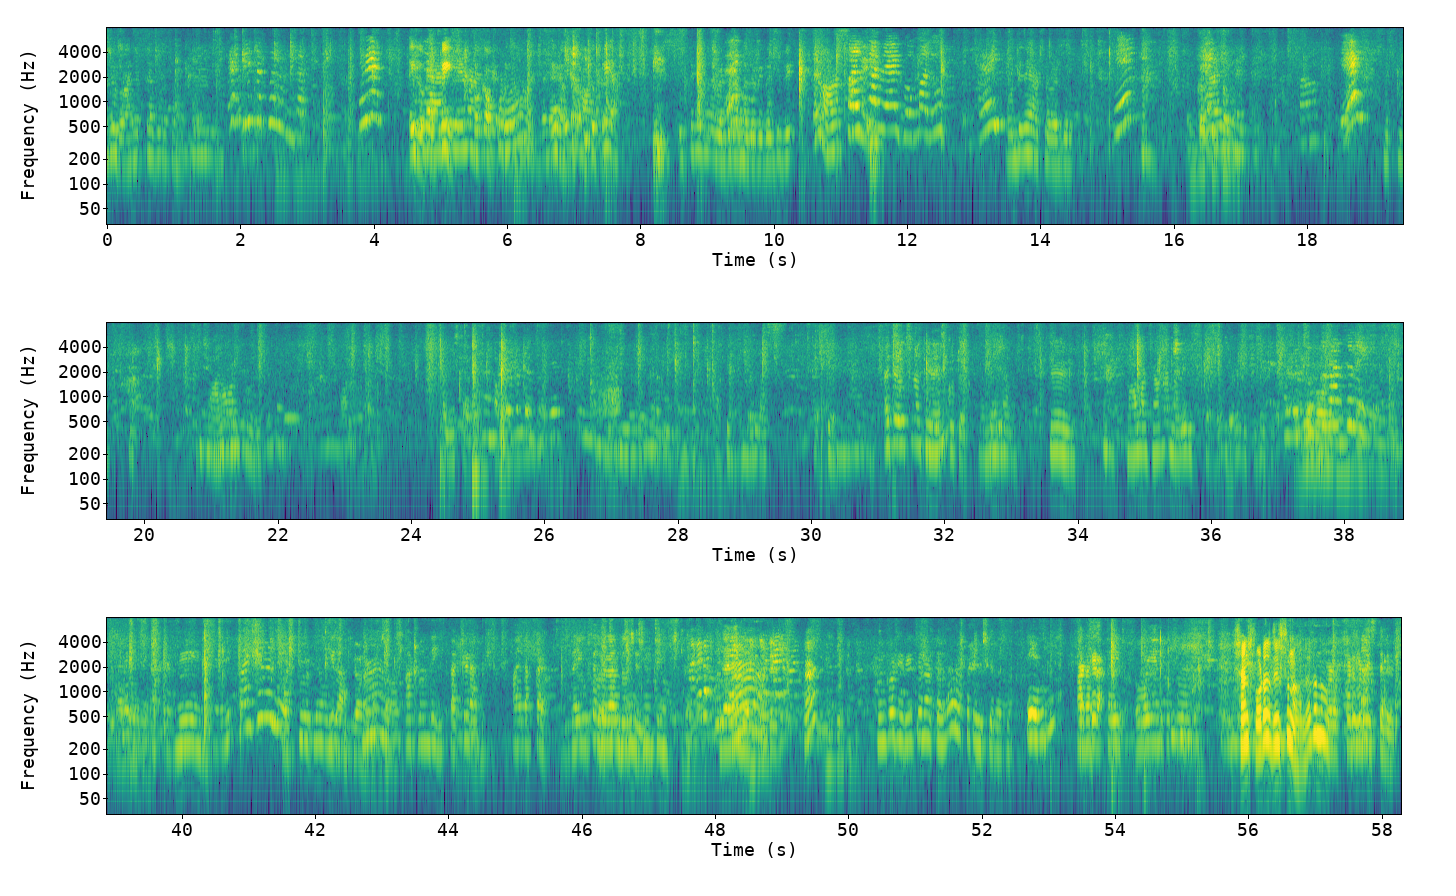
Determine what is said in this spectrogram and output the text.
చూడు అని ఇగో పప్పి ఒకప్పుడు సుప్రియ. పెడుతున్నా చూడు ఇవి వండినే అట్లా పెడుతురు అట్లుంది తక్కడ అది తక్కడ ఇంకోటి ఇరిగిపోయినట్టుందా ఒకటి షాన్స్ ఫొటోస్ తీస్తున్నావా లేదా నువ్వు? ఒక్కడు కూడా తీస్తలేడు.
